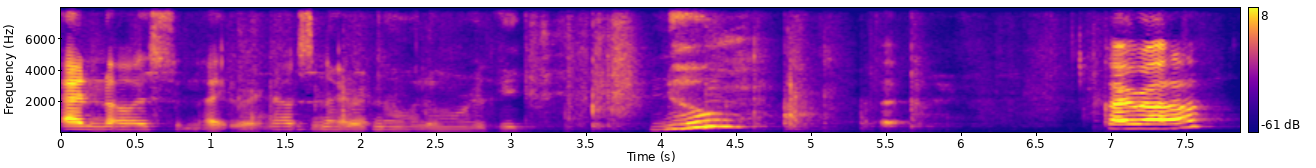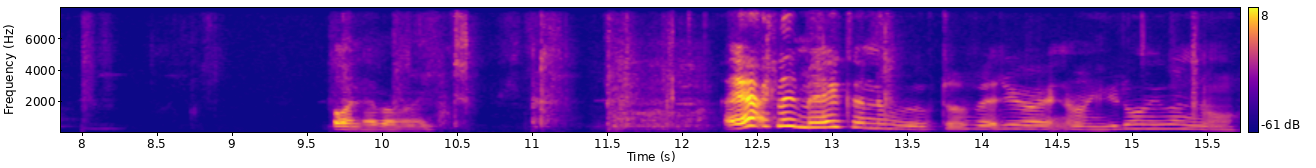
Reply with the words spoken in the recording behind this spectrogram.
I know it's the night right now. It's night right now. I don't really know. Uh, Kyra. Oh, never mind. I actually make a Naruto video right now. You don't even know.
